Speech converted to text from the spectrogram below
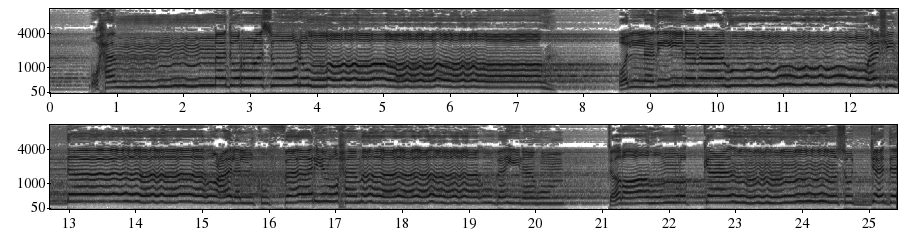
محمد رسول الله والذين معه أشداء على الكفار رحماء بينهم تراهم ركعا سجدا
